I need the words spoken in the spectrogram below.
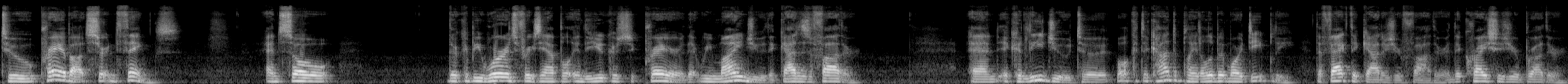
to pray about certain things. And so there could be words, for example, in the Eucharistic prayer that remind you that God is a Father. And it could lead you to, well, to contemplate a little bit more deeply the fact that God is your Father and that Christ is your brother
